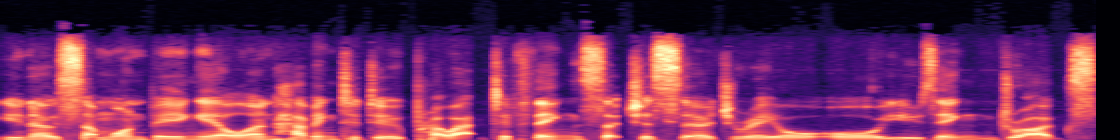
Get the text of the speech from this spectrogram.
you know, someone being ill and having to do proactive things such as surgery or, or using drugs.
